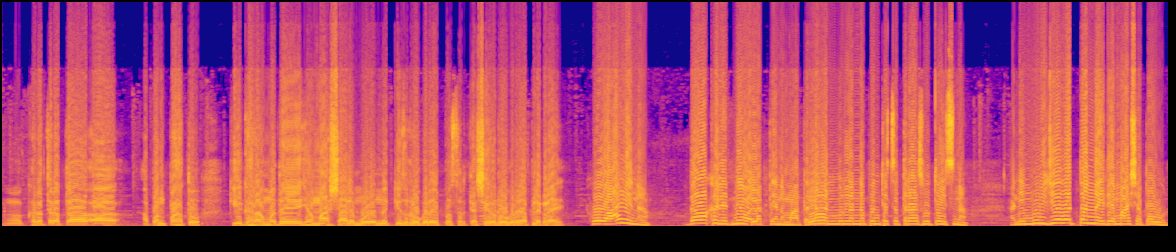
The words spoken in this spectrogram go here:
अं, खरं तर आता अं, आपण पाहतो की घरामध्ये ह्या माशा आल्यामुळे नक्कीच रोगराई पसरते. अशी रोगराई आपल्याकडे आहे? हो आहे ना. दवाखान्यात न्यावं लागते ना मग आता. लहान मुलांना पण त्याचा त्रास होतोयच ना. आणि मूल जेवत पण नाही त्या माशा पाहून.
